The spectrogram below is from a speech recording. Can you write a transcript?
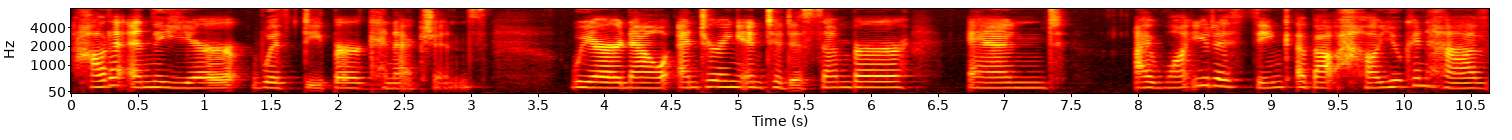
how to end the year with deeper connections. We are now entering into December, and I want you to think about how you can have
